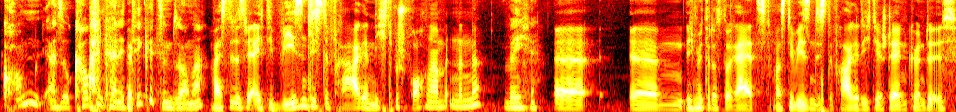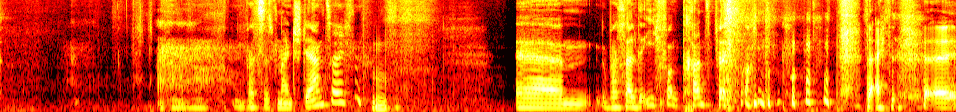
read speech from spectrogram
kommen, also kaufen keine Tickets im Sommer. Weißt du, dass wir eigentlich die wesentlichste Frage nicht besprochen haben miteinander? Welche? Äh, ähm, ich möchte, dass du rätst, was die wesentlichste Frage, die ich dir stellen könnte, ist. Was ist mein Sternzeichen? Hm. Ähm, was halte ich von Transpersonen? Nein, äh,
